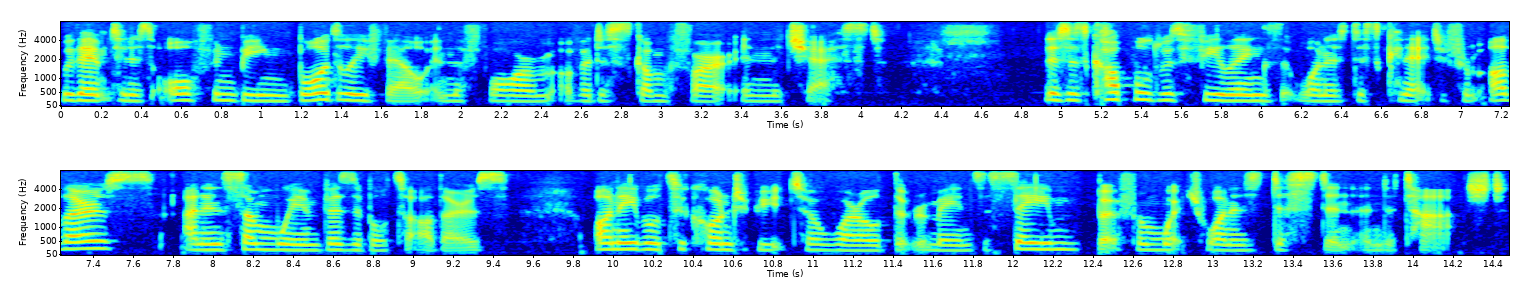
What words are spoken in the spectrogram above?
with emptiness often being bodily felt in the form of a discomfort in the chest. This is coupled with feelings that one is disconnected from others and in some way invisible to others, unable to contribute to a world that remains the same but from which one is distant and detached.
